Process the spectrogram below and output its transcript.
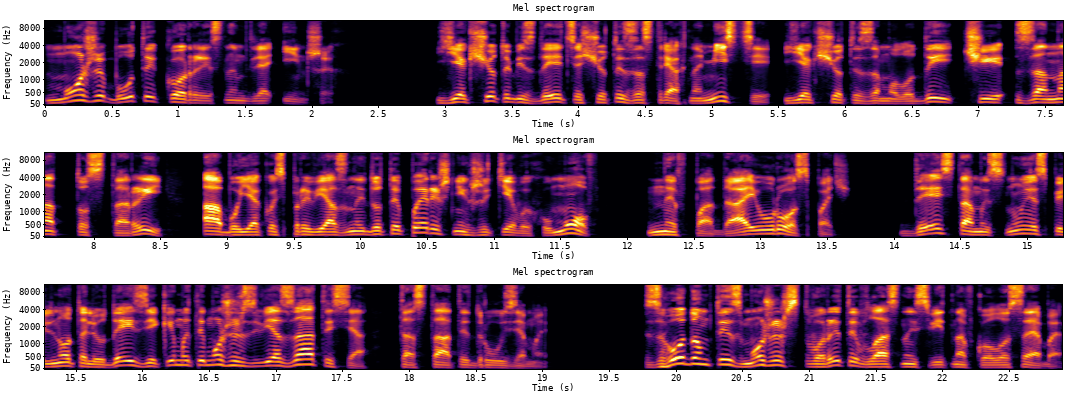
може бути корисним для інших. Якщо тобі здається, що ти застряг на місці, якщо ти замолодий чи занадто старий або якось прив'язаний до теперішніх життєвих умов, не впадай у розпач. Десь там існує спільнота людей, з якими ти можеш зв'язатися та стати друзями. Згодом ти зможеш створити власний світ навколо себе.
